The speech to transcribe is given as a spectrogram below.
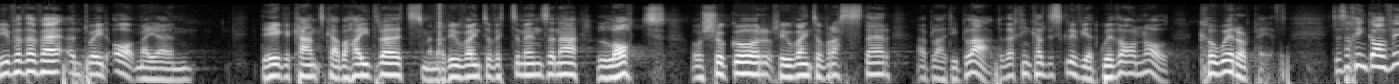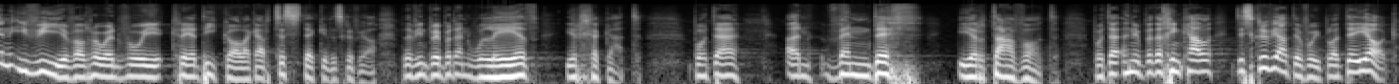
mi fydde fe yn dweud, o, oh, mae e'n 10% carbohydrates, mae yna rhywfaint o vitamins yna, lot o siwgr, rhywfaint o fraster a blad i bla. Byddech chi'n cael disgrifiad gwyddonol, cywir o'r peth. Dysach chi'n gofyn i fi fel rhywun fwy creadigol ac artistig i ddisgrifio, byddai fi'n dweud bod e'n wledd i'r llygad, bod e yn fendith i'r dafod, bod e, hynny, byddech chi'n cael disgrifiadau fwy blodeuog.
